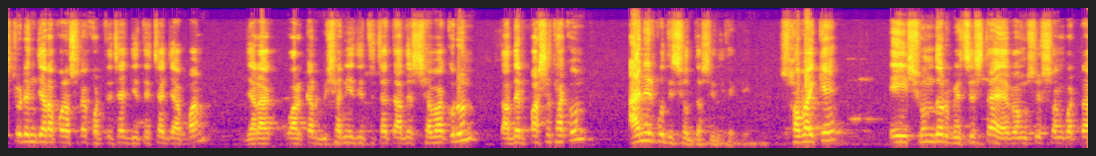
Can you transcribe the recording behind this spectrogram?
স্টুডেন্ট যারা পড়াশোনা করতে চায়, যেতে চায় জাপান, যারা ওয়ার্কার বিষয় নিয়ে যেতে চায়, তাদের সেবা করুন, তাদের পাশে থাকুন, আইনের প্রতি শ্রদ্ধাশীল থেকে। সবাইকে এই সুন্দর মেসেজটা এবং সুসংবাদটা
